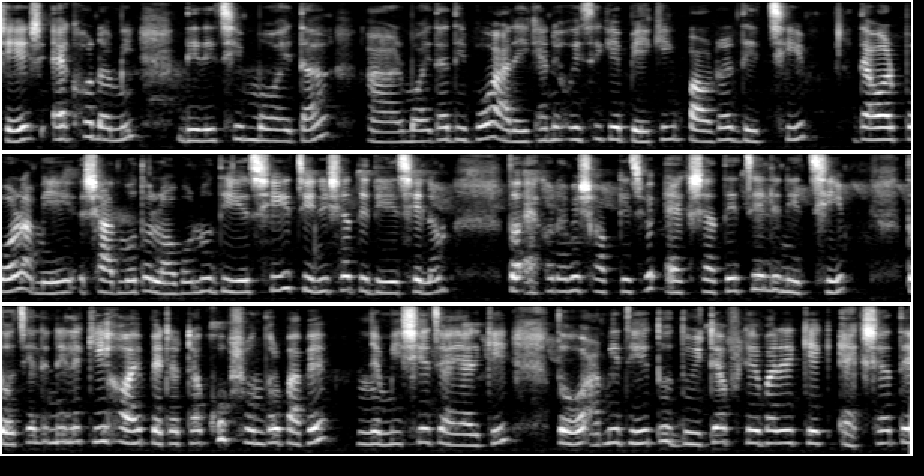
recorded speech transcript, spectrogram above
শেষ। এখন আমি দিয়ে দিচ্ছি ময়দা আর ময়দা দিব। আর এখানে হয়েছে গিয়ে বেকিং পাউডার দিচ্ছি। দেওয়ার পর আমি স্বাদ মতো লবণও দিয়েছি, চিনির সাথে দিয়েছিলাম। তো এখন আমি সব কিছু একসাথে চেলে নিচ্ছি। তো চেলে নিলে কি হয় পেটারটা খুব সুন্দরভাবে মিশে যায় আর কি। তো আমি যেহেতু দুইটা ফ্লেভারের কেক একসাথে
